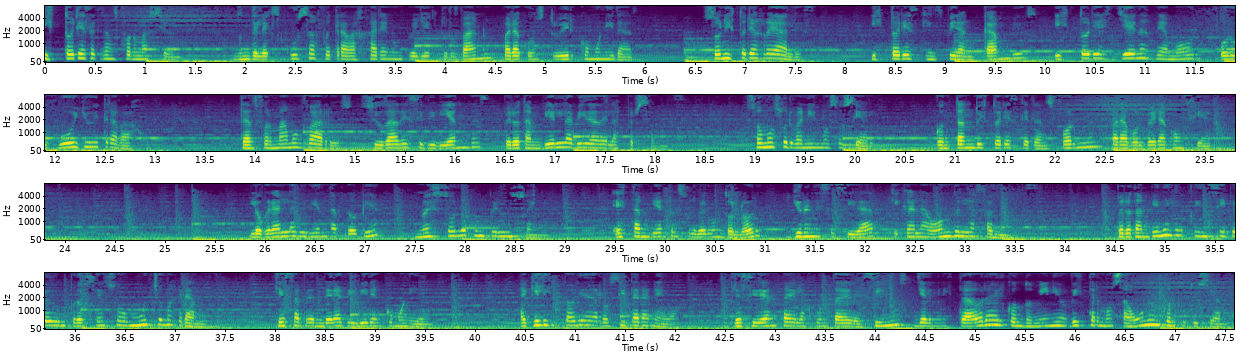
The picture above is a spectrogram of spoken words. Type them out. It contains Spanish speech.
Historias de transformación, donde la excusa fue trabajar en un proyecto urbano para construir comunidad. Son historias reales, historias que inspiran cambios, historias llenas de amor, orgullo y trabajo. Transformamos barrios, ciudades y viviendas, pero también la vida de las personas. Somos urbanismo social, contando historias que transforman para volver a confiar. Lograr la vivienda propia no es solo cumplir un sueño es también resolver un dolor y una necesidad que cala hondo en las familias. Pero también es el principio de un proceso mucho más grande, que es aprender a vivir en comunidad. Aquí la historia de Rosita Araneda, presidenta de la Junta de Vecinos y administradora del condominio Vista Hermosa 1 en Constitución.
